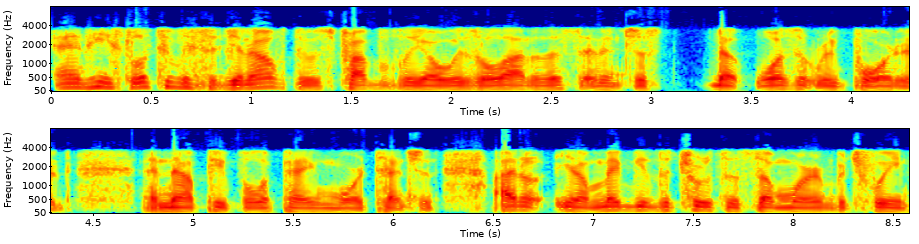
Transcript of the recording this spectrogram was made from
And he looked at me and said, "You know, there was probably always a lot of this, and it just that wasn't reported, and now people are paying more attention. I don't, you know, maybe the truth is somewhere in between,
